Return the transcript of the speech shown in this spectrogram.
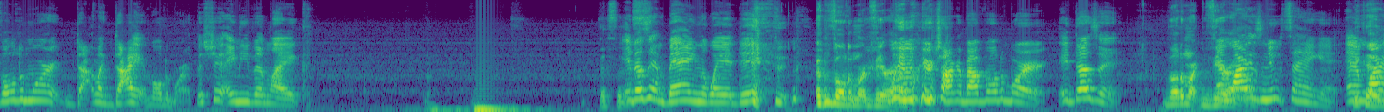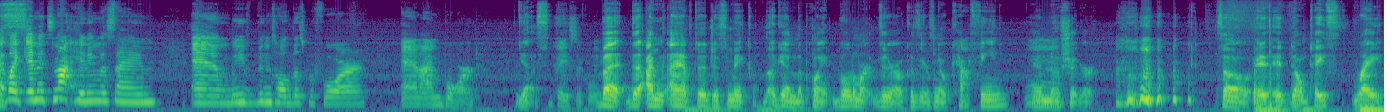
Voldemort, di- like diet Voldemort. This shit ain't even like This is it doesn't bang the way it did Voldemort zero. when we were talking about Voldemort. It doesn't. Voldemort zero. And why is Newt saying it? And why like and it's not hitting the same. And we've been told this before, and I'm bored yes, basically. but the, I'm, I have to just make again the point. Voldemort zero because there's no caffeine and Mm. no sugar, so it, it don't taste right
